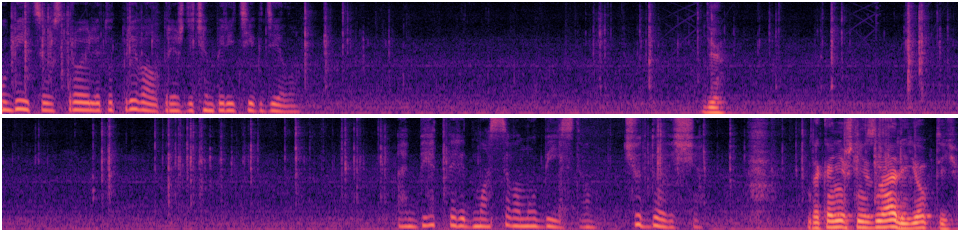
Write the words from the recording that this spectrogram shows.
Убийцы устроили тут привал, прежде чем перейти к делу. Где? Обед перед массовым убийством. Чудовище. Да, конечно, не знали, ёптыть,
